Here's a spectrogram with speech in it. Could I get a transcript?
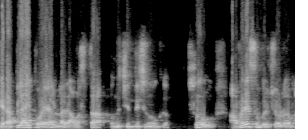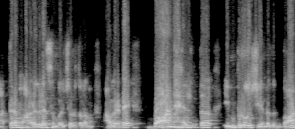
കിടപ്പിലായി പോയാലുള്ള ഒരു അവസ്ഥ ഒന്ന് ചിന്തിച്ചു നോക്കുക. സോ അവരെ സംബന്ധിച്ചിടത്തോളം അത്തരം ആളുകളെ സംബന്ധിച്ചിടത്തോളം അവരുടെ ബോൺ ഹെൽത്ത് ഇംപ്രൂവ് ചെയ്യേണ്ടത് ബോൺ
